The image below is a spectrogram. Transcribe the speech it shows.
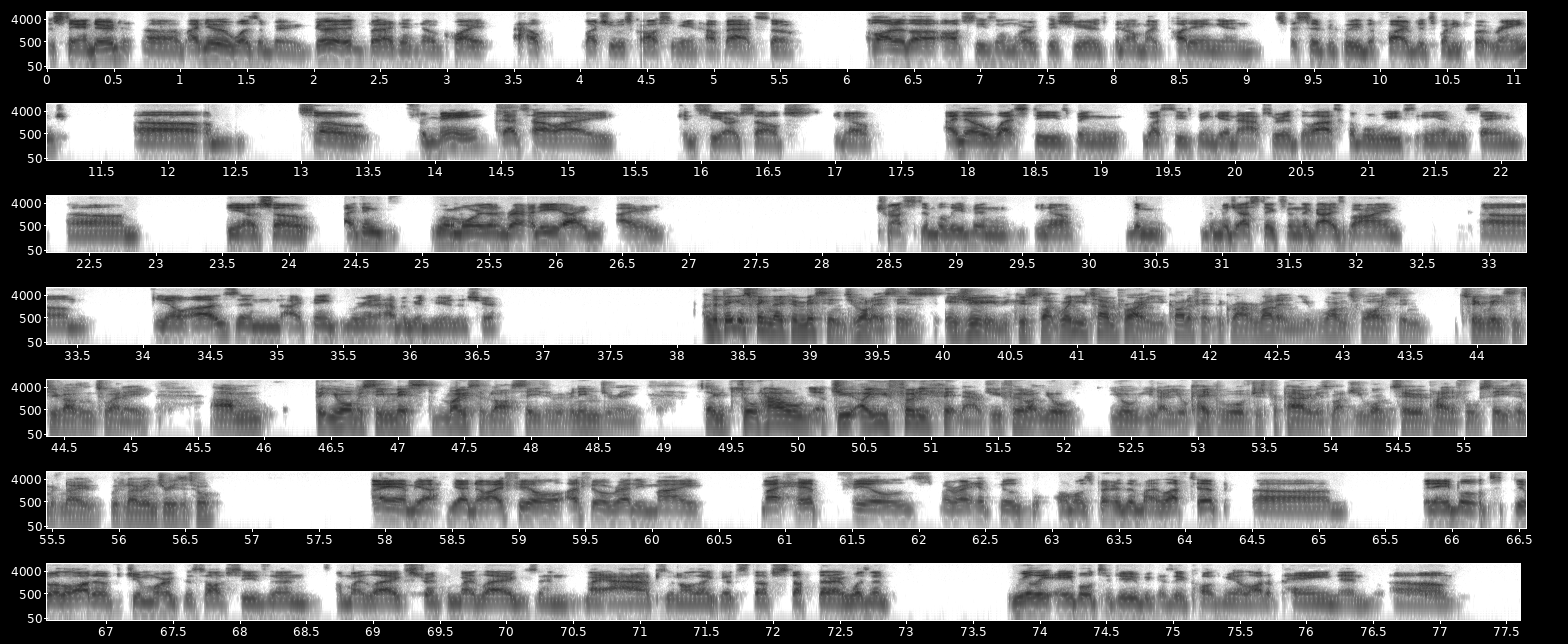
the standard. Um, I knew it wasn't very good, but I didn't know quite how much it was costing me and how bad. So a lot of the off-season work this year has been on my putting and specifically the five to 20 foot range. Um, so for me, that's how I can see ourselves. You know, I know Westy's been Westy's been getting after it the last couple of weeks. Ian the same. Um, you know, so I think we're more than ready. I I trust and believe in you know the the Majesticks and the guys behind um, you know us, and I think we're gonna have a good year this year. And the biggest thing they've been missing, to be honest, is is you because like when you turn pro, you kind of hit the ground running. You won twice in two weeks in 2020, um, but you obviously missed most of last season with an injury. So, sort of, how yep. do you are you fully fit now? Do you feel like you're you're you know you're capable of just preparing as much as you want to and playing a full season with no with no injuries at all? I am, yeah, yeah. No, I feel I feel ready. My my hip feels my right hip feels almost better than my left hip. Um, been able to do a lot of gym work this off season on my legs, strengthen my legs and my abs and all that good stuff. Stuff that I wasn't really able to do because it caused me a lot of pain and um,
